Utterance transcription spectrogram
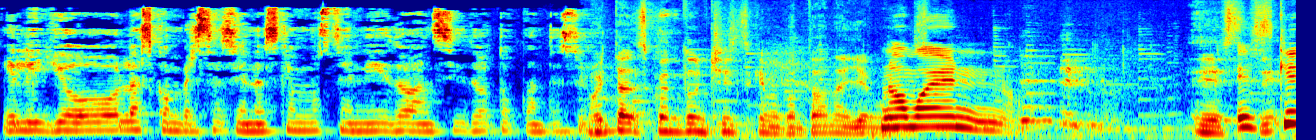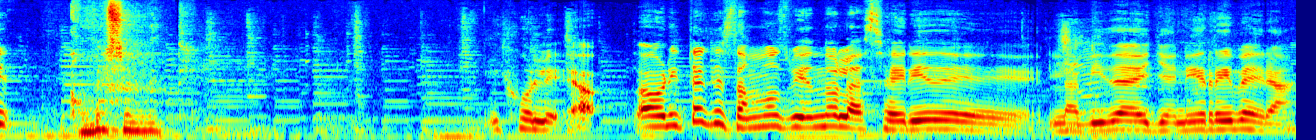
él y yo, las conversaciones que hemos tenido han sido tocantes. Ahorita les cuento un chiste que me contaron ayer. No, bueno. Este, es que- ¿Cómo se mete? Híjole, a- ahorita que estamos viendo la serie de la vida de Jenny Rivera,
